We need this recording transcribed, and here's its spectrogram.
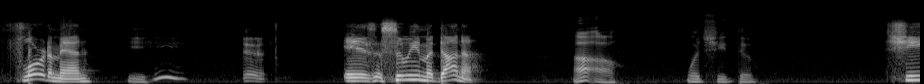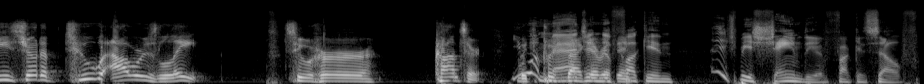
Florida man Yeah. is suing Madonna. Uh oh. What'd she do? She showed up two hours late to her concert, You which pushed back imagine the fucking. You should be ashamed of your fucking self.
